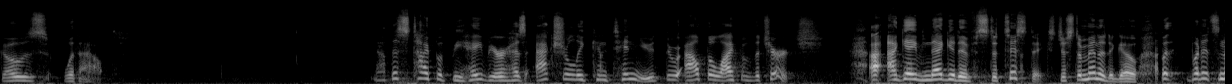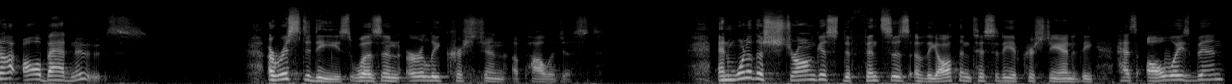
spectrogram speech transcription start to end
goes without. Now, this type of behavior has actually continued throughout the life of the church. I, I gave negative statistics just a minute ago, but, but it's not all bad news. Aristides was an early Christian apologist. And one of the strongest defenses of the authenticity of Christianity has always been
